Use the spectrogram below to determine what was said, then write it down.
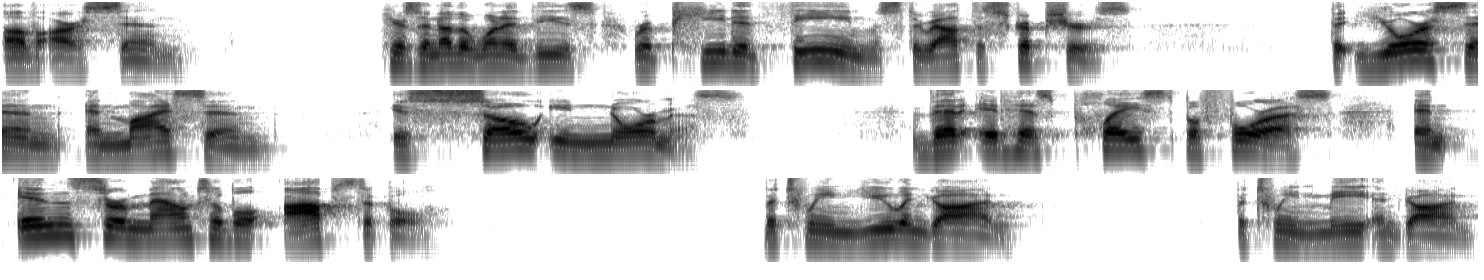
of our sin. Here's another one of these repeated themes throughout the scriptures that your sin and my sin is so enormous that it has placed before us an insurmountable obstacle between you and God, between me and God.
